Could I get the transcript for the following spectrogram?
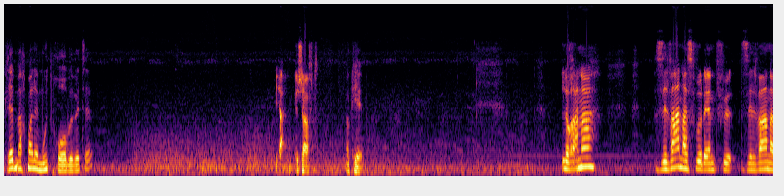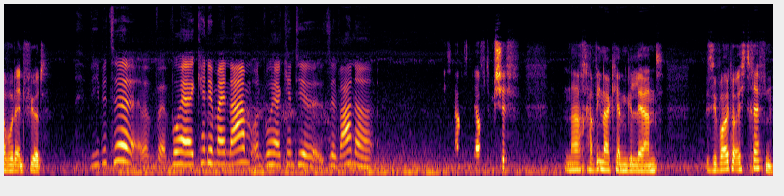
Grimm, mach mal eine Mutprobe, bitte. Ja, geschafft. Okay. Lorana, Silvanas wurde entführt. Silvana wurde entführt. Wie bitte? Äh, Woher kennt ihr meinen Namen und woher kennt ihr Silvana? Ich habe sie auf dem Schiff nach Havina kennengelernt. Sie wollte euch treffen.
